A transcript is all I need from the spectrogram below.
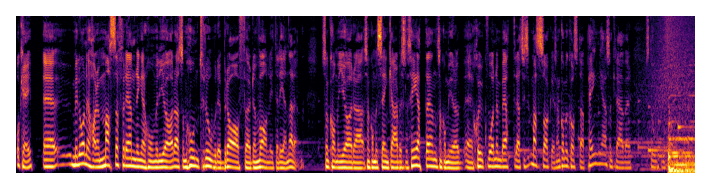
okej, okay, eh, Meloni har en massa förändringar hon vill göra som hon tror är bra för den vanliga italienaren. Som kommer, göra, som kommer sänka arbetslösheten, som kommer göra eh, sjukvården bättre. Alltså massa saker som kommer kosta pengar, som kräver stort...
